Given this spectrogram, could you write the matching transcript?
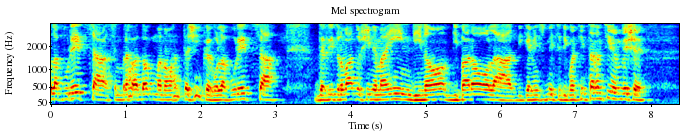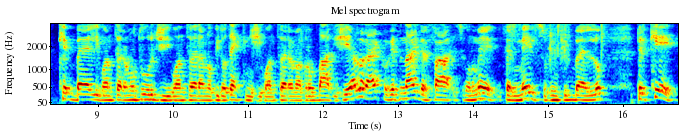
la purezza, sembrava Dogma 95, con la purezza del ritrovato cinema indie, no? Di parola di Kevin Smith e di Quentin Tarantino, invece che belli, quanto erano turgidi, quanto erano pirotecnici, quanto erano acrobatici. E allora ecco che Snyder fa, secondo me, per me il suo film più bello, perché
